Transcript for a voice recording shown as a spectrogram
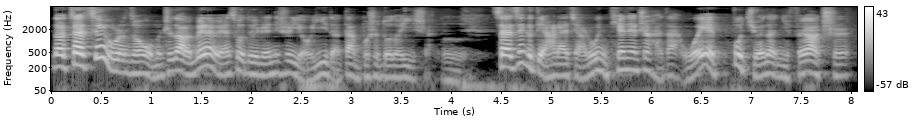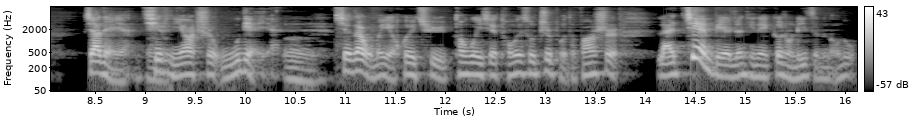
那在这个过程中，我们知道了微量元素对人体是有益的，但不是多多益善。嗯，在这个点上来讲，如果你天天吃海带，我也不觉得你非要吃。加碘盐，其实你要吃无碘盐。嗯，现在我们也会去通过一些同位素质谱的方式来鉴别人体内各种离子的浓度，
